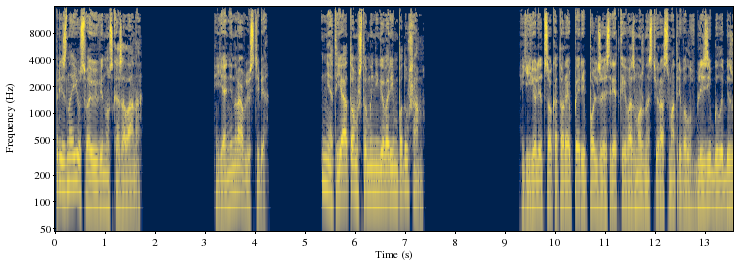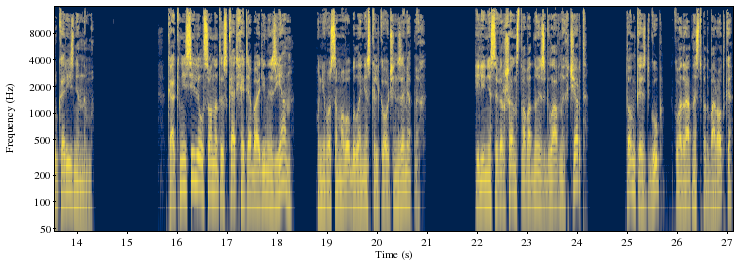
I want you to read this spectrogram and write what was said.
«Признаю свою вину», — сказала она. «Я не нравлюсь тебе». «Нет, я о том, что мы не говорим по душам». Ее лицо, которое Перри, пользуясь редкой возможностью, рассматривал вблизи, было безукоризненным. Как не силился он отыскать хотя бы один изъян, у него самого было несколько очень заметных или несовершенство в одной из главных черт – тонкость губ, квадратность подбородка,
